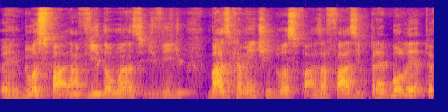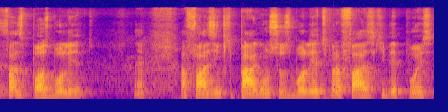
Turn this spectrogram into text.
em duas fases. A vida humana se divide basicamente em duas fases: a fase pré-boleto e a fase pós-boleto. Né? A fase em que pagam seus boletos para a fase que depois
